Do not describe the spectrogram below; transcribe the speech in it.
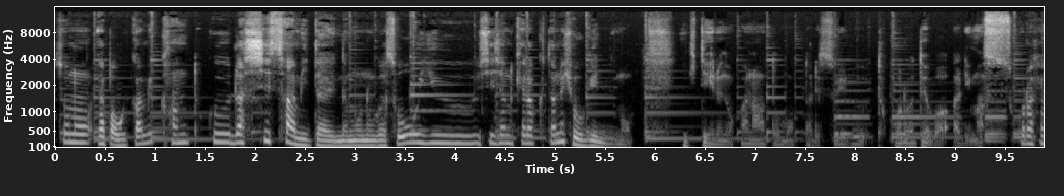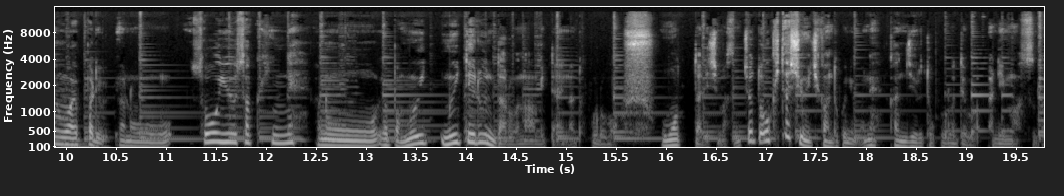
その、やっぱ、おかみ監督らしさみたいなものが、そういう死者のキャラクターの表現にも生きているのかなと思ったりするところではあります。そこら辺はやっぱり、あの、そういう作品ね、あの、やっぱ向い向いてるんだろうな、みたいなところを思ったりします、ね。ちょっと沖田俊一監督にもね、感じるところではありますが、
